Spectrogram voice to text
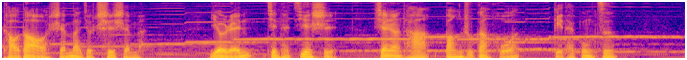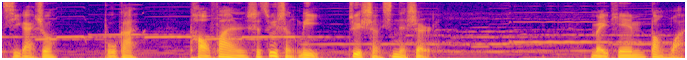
讨到什么就吃什么。有人见他结实，想让他帮助干活，给他工资。乞丐说：“不干，讨饭是最省力、最省心的事儿了。”每天傍晚，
